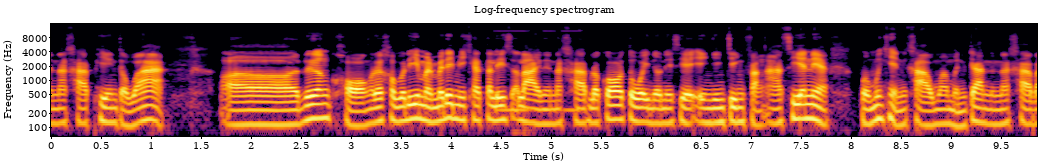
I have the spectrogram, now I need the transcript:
นะครับ เพียงแต่ว่าเรื่องของ Recovery มันไม่ได้มีแคตตาลิสอะไรเนี่ยนะครับ แล้วก็ตัวอินโดนีเซียเองจริง ๆ ฝั่งอาเซียนเนี่ย ผมเพิ่งเห็นข่าวมาเหมือนกันนะครับ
